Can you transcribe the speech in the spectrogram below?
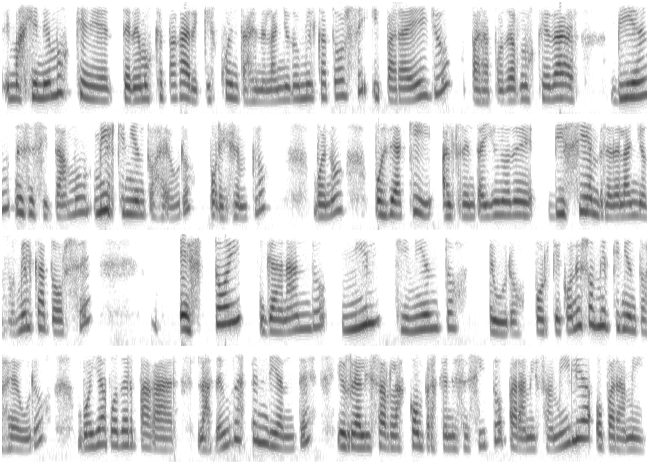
Imaginemos que tenemos que pagar X cuentas en el año 2014 y para ello, para podernos quedar bien, necesitamos 1.500 euros, por ejemplo. Bueno, pues de aquí al 31 de diciembre del año 2014 estoy ganando 1.500 euros, porque con esos 1.500 euros voy a poder pagar las deudas pendientes y realizar las compras que necesito para mi familia o para mí.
